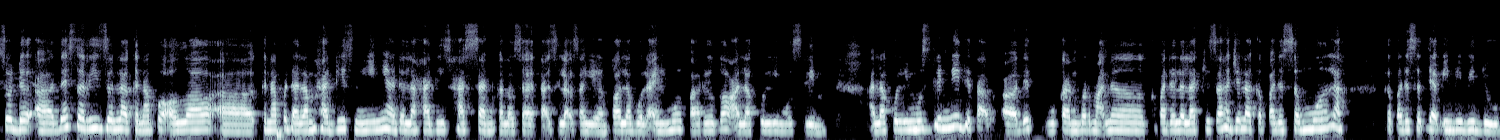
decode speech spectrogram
So the, uh, that's the reason lah kenapa Allah uh, kenapa dalam hadis ni ini adalah hadis hasan kalau saya tak silap saya yang talabul ilmu faridah ala kulli muslim. Ala kulli muslim ni dia tak uh, dia bukan bermakna kepada lelaki sahajalah kepada semualah kepada setiap individu.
